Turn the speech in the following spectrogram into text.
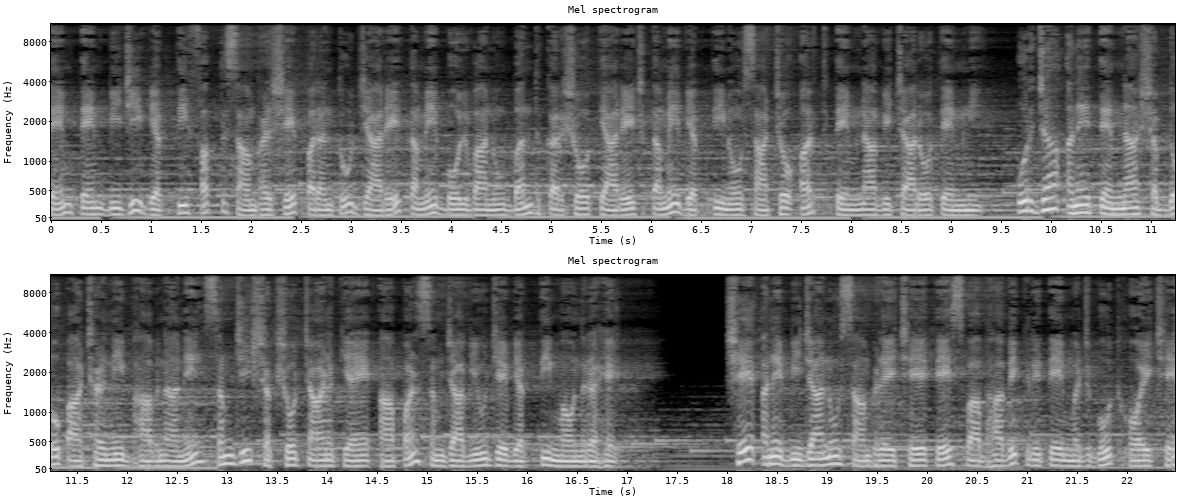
તેમ તેમ બીજી વ્યક્તિ ફક્ત સાંભળશે, પરંતુ જ્યારે તમે બોલવાનું બંધ કરશો, ત્યારે જ તમે વ્યક્તિ વ્યક્તિનો સાચો અર્થ તેમના વિચારો તેમની ઊર્જા અને તેમના શબ્દો પાછળની ભાવનાને સમજી શકશો. ચાણક્યએ આ પણ સમજાવ્યું, જે વ્યક્તિ મૌન રહે છે અને બીજાનું સાંભળે છે તે સ્વાભાવિક રીતે મજબૂત હોય છે,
